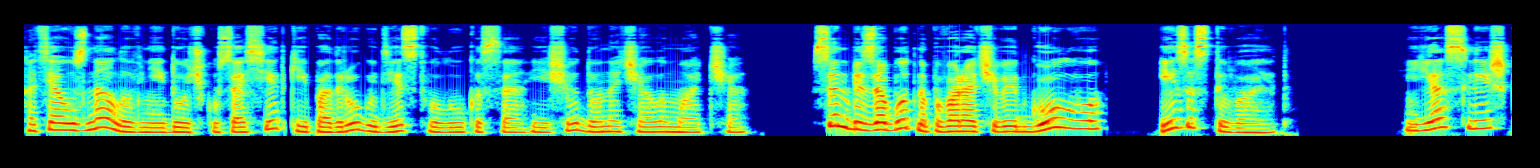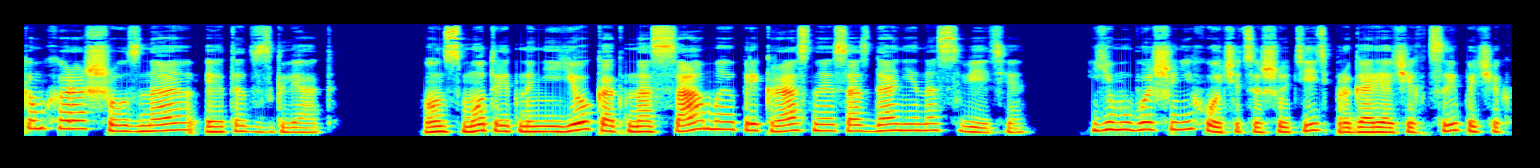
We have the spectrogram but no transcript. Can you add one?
хотя узнала в ней дочку соседки и подругу детства Лукаса еще до начала матча. Сын беззаботно поворачивает голову и застывает. Я слишком хорошо знаю этот взгляд. Он смотрит на нее, как на самое прекрасное создание на свете. Ему больше не хочется шутить про горячих цыпочек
